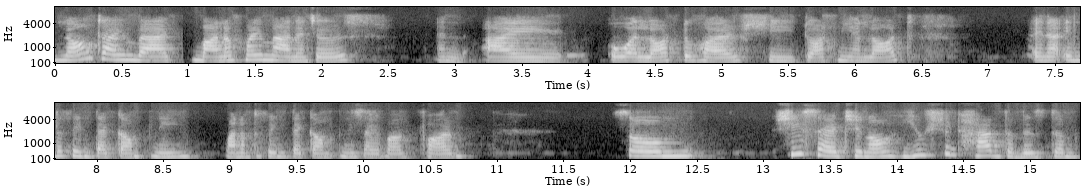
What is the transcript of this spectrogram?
long time back one of my managers and i owe a lot to her she taught me a lot in, a, in the fintech company one of the fintech companies i worked for so she said you know you should have the wisdom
